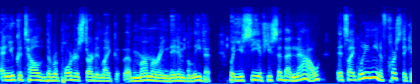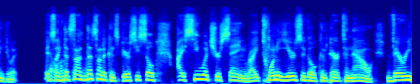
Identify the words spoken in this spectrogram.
and you could tell the reporters started like murmuring they didn't believe it but you see if you said that now it's like what do you mean of course they can do it It's Yeah, like that's not that's not a conspiracy. So I see what you're saying, right? 20 years ago compared to now, very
